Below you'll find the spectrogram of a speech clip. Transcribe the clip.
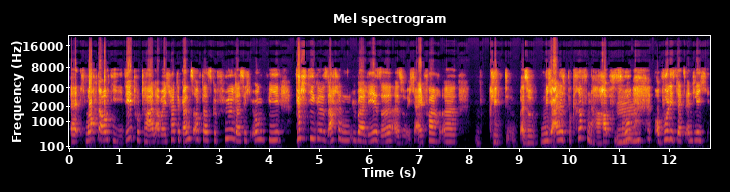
Äh, ich mochte auch die Idee total, aber ich hatte ganz oft das Gefühl, dass ich irgendwie wichtige Sachen überlese. Also ich einfach äh, klingt, also nicht alles begriffen habe, so, mhm. obwohl ich es letztendlich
